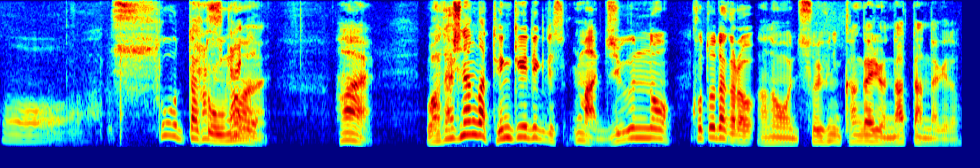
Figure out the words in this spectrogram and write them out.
ほそうだと思わない確。はい。私なんか典型的です。まあ自分のことだからあのそういうふうに考えるようになったんだけど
